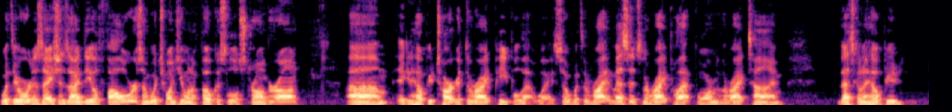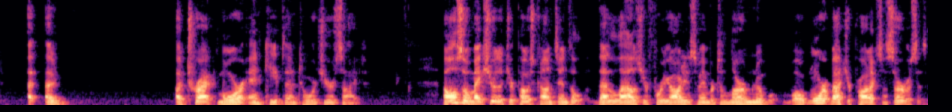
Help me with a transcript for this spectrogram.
with the organization's ideal followers and which ones you want to focus a little stronger on um, it can help you target the right people that way. So with the right message and the right platform and the right time, that's going to help you uh, uh, attract more and keep them towards your site. Also, make sure that your post content that allows your for your audience member to learn more about your products and services.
